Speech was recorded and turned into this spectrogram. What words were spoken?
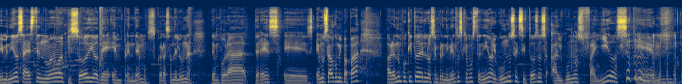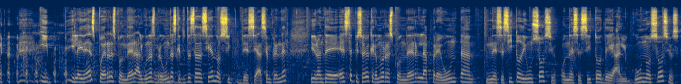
Bienvenidos a este nuevo episodio de Emprendemos, Corazón de Luna, temporada 3. hemos estado con mi papá hablando un poquito de los emprendimientos que hemos tenido, algunos exitosos, algunos fallidos. Em, y, la idea es poder responder algunas preguntas que tú te estás haciendo si deseas emprender. Y durante este episodio queremos responder la pregunta, ¿necesito de un socio o necesito de algunos socios?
